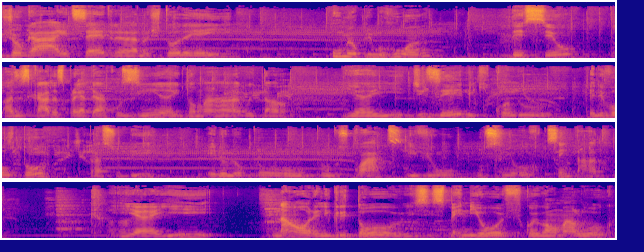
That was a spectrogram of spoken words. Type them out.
jogar, etc, a noite toda. E aí, o meu primo Juan desceu as escadas para ir até a cozinha e tomar água e tal. E aí diz ele que quando ele voltou para subir, ele olhou para um, pra um dos quartos e viu um, um senhor sentado. E aí, na hora, ele gritou e se esperneou e ficou igual um maluco.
